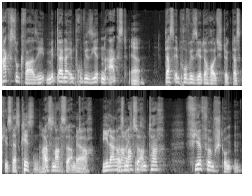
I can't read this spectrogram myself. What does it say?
hackst du quasi mit deiner improvisierten Axt Ja. das improvisierte Holzstück, das Kissen. Das Kissen Das du. machst du am. Tag. Wie lange Das mach ich machst du das? am Tag vier, fünf Stunden.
